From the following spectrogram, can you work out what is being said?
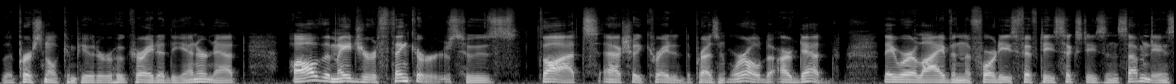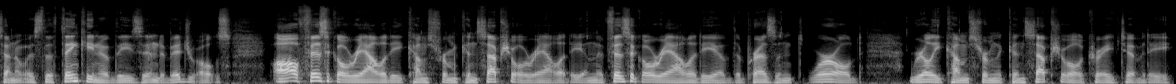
the personal computer, who created the internet, all the major thinkers whose thoughts actually created the present world are dead. They were alive in the 40s, 50s, 60s, and 70s, and it was the thinking of these individuals. All physical reality comes from conceptual reality, and the physical reality of the present world really comes from the conceptual creativity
